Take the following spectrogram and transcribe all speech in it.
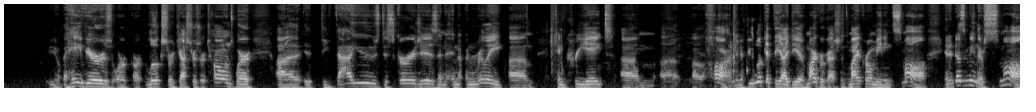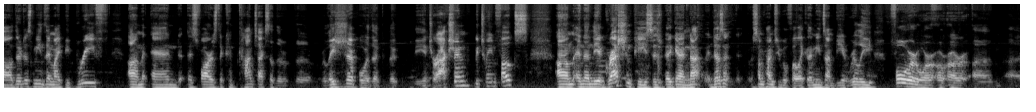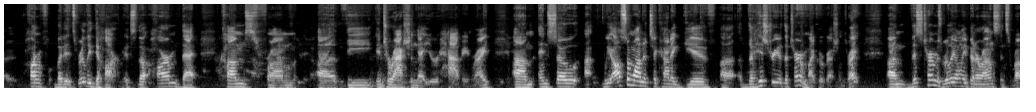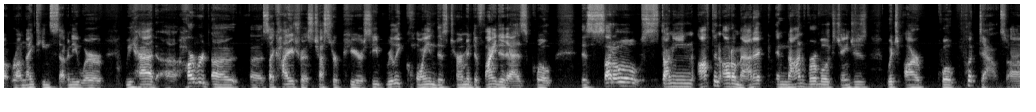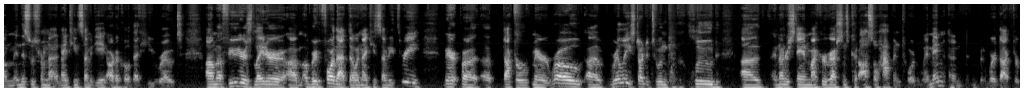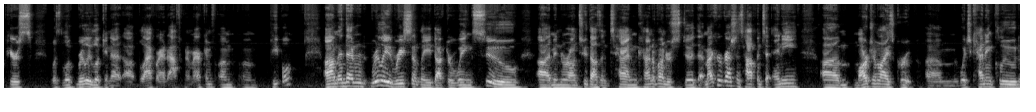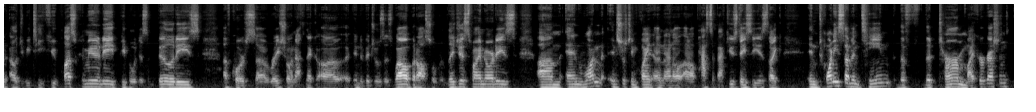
you know behaviors or, or, looks or gestures or tones where uh, it devalues, discourages, and and, and really um, can create um, uh, uh, harm. And if you look at the idea of microaggressions, micro meaning small, and it doesn't mean they're small. There just means they might be brief. Um, and as far as the con context of the, the relationship or the, the the interaction between folks. Um, and then the aggression piece is again not it doesn't sometimes people feel like that means I'm being really forward or or, or um, uh, harmful, but it's really the harm. It's the harm that comes from uh, the interaction that you're having, right? Um, and so uh, we also wanted to kind of give uh, the history of the term microaggressions, right? Um, this term has really only been around since about around 1970, where we had uh, Harvard uh, uh, psychiatrist Chester Pierce. He really coined this term and defined it as, quote, this subtle, stunning, often automatic, and nonverbal exchanges which are quote put downs. Um, and this was from a 1978 article that he wrote. Um, a few years later, um, before that, though, in 1973, Mary, uh, uh, Dr. Mary Rowe uh, really started to include uh, and understand microaggressions could also happen toward women, and where Dr. Pierce was lo really looking at uh, Black and African American um, um, people. Um, and then really recently, Dr. Wing Sue, um, in around 2010, kind of understood that microaggressions happen to any um, marginalized group, um, which can include LGBTQ plus community, people with disabilities, of course, uh, racial and ethnic uh, individuals as well, but also religious minorities. Um, and one interesting point, and I'll, I'll pass it back to you, Stacy, is like in 2017, the, the term microaggressions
